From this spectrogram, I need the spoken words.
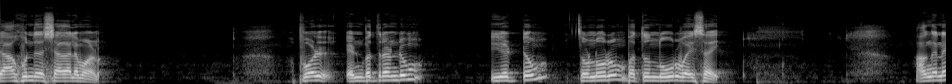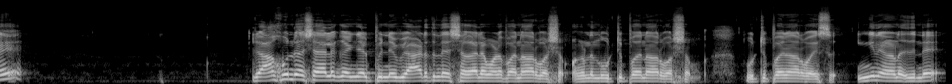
രാഹുവിന്റെ ദശാകാലമാണ്. അപ്പോൾ എൺപത്തിരണ്ടും എട്ടും തൊണ്ണൂറും പത്തും നൂറ് വയസ്സായി. അങ്ങനെ രാഹുവിന്റെ ദശകാലം കഴിഞ്ഞാൽ പിന്നെ വ്യാഴത്തിന്റെ ദശകാലമാണ് പതിനാറ് വർഷം. അങ്ങനെ നൂറ്റി പതിനാറ് വർഷം നൂറ്റി പതിനാറ് വയസ്സ്. ഇങ്ങനെയാണ് ഇതിന്റെ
